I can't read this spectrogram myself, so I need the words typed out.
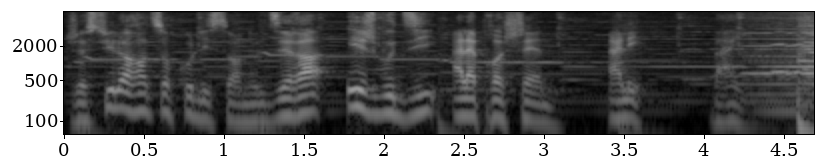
Je suis Laurent Turcot de l'Histoire nous le dira et je vous dis à la prochaine. Allez, bye!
